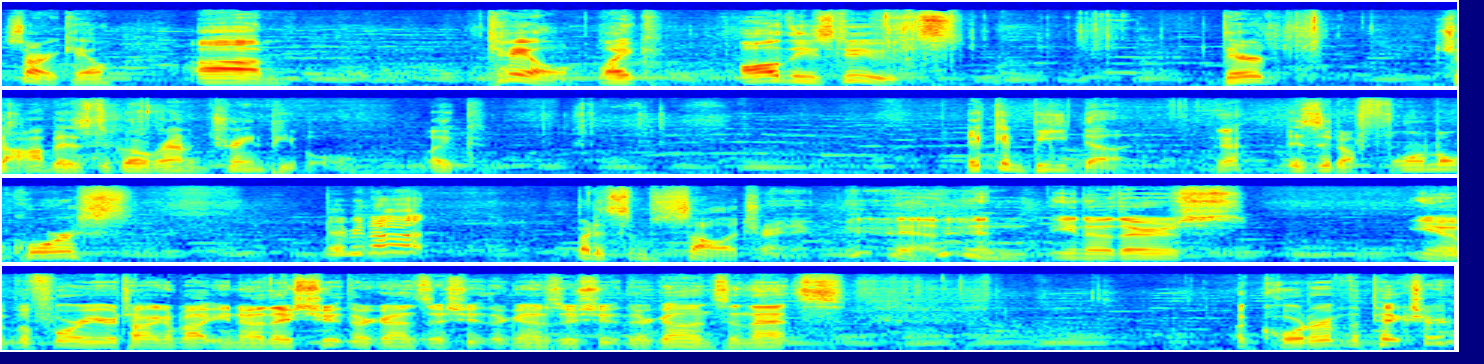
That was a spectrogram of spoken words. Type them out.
Sorry, Kale. Um, Kale, like all these dudes, their job is to go around and train people. Like, it can be done. Yeah. Is it a formal course? Maybe not, but it's some solid training. Yeah, and you know, there's, you know, before you were talking about, you know, they shoot their guns, they shoot their guns, they shoot their guns, and that's a quarter of the picture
